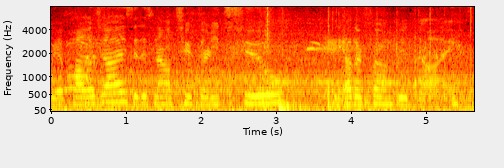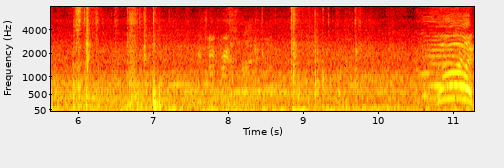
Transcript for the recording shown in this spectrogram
We apologize. It is now 2:32. The other phone did die. Good.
